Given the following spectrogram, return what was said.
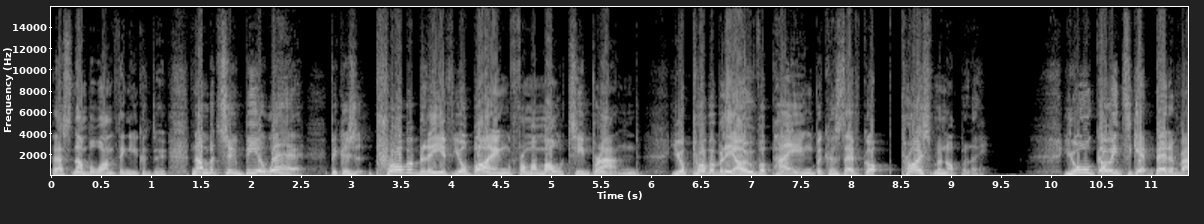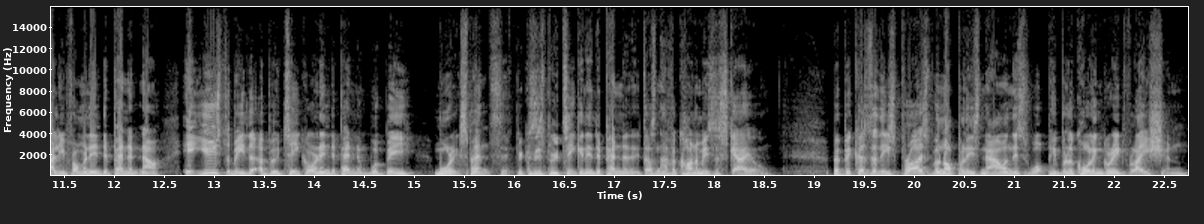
That's number one thing you can do. Number two, be aware because probably if you're buying from a multi brand, you're probably overpaying because they've got price monopoly. You're going to get better value from an independent. Now, it used to be that a boutique or an independent would be more expensive because it's boutique and independent. It doesn't have economies of scale. But because of these price monopolies now, and this is what people are calling greedflation,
